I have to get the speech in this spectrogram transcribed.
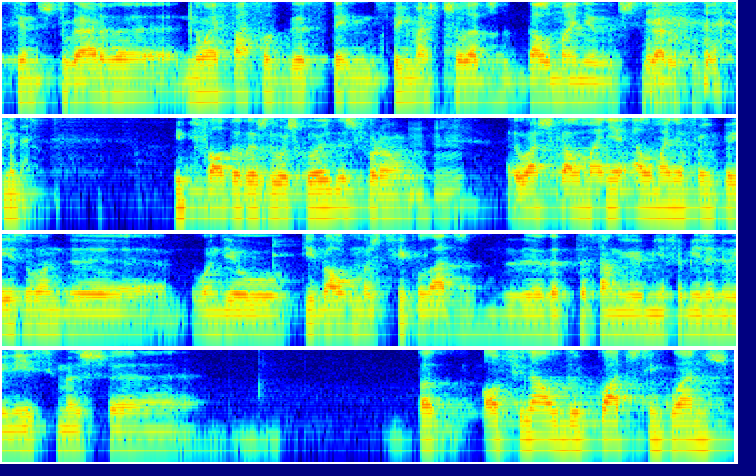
sendo de Estugarda, não é fácil dizer se tenho, se tenho mais saudades da Alemanha de Estugarda, porque sinto, sinto falta das duas coisas. Foram, uhum. Eu acho que a Alemanha, a Alemanha foi um país onde, onde eu tive algumas dificuldades de adaptação e a minha família no início, mas ao final de 4, 5 anos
